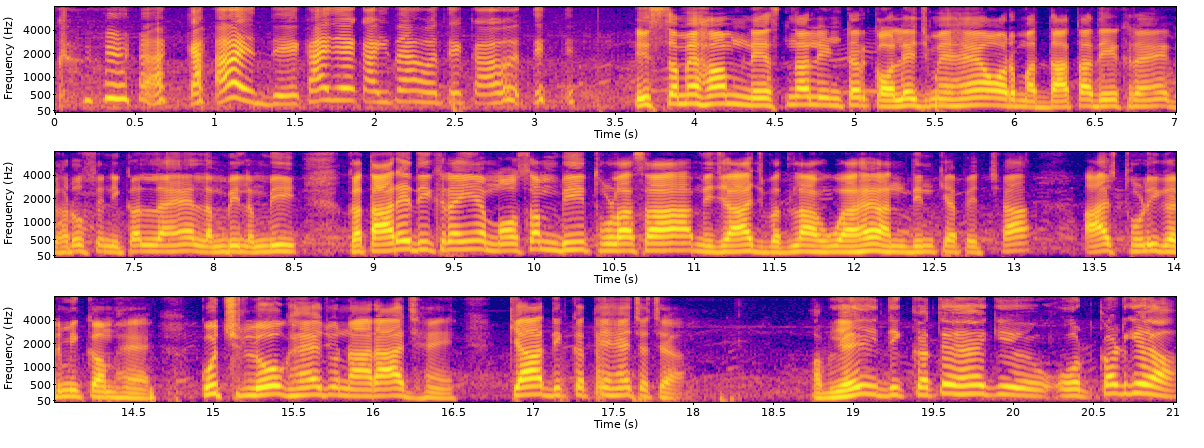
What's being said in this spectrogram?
कहा देखा जाए कैसा होते का होते। इस समय हम नेशनल इंटर कॉलेज में हैं और मतदाता देख रहे हैं घरों से निकल रहे हैं लंबी लंबी कतारें दिख रही हैं मौसम भी थोड़ा सा मिजाज बदला हुआ है अन्य दिन की अपेक्षा। आज थोड़ी गर्मी कम है। कुछ लोग हैं जो नाराज़ हैं। क्या दिक्कतें हैं चचा? अब यही दिक्कतें हैं कि वोट कट गया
